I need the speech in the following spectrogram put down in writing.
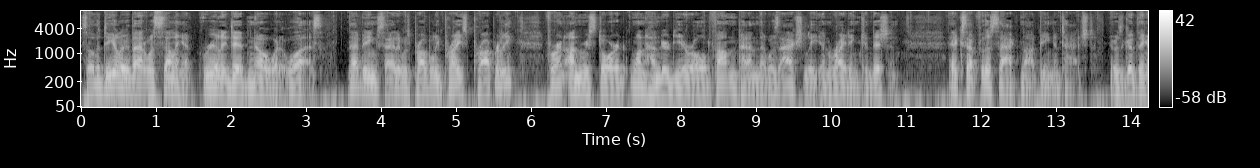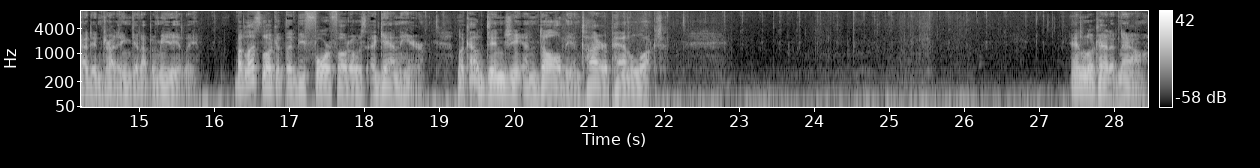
So the dealer that was selling it really did know what it was. That being said, it was probably priced properly, for an unrestored 100 year old fountain pen that was actually in writing condition, except for the sack not being attached. It was a good thing I didn't try to ink it up immediately. But let's look at the before photos again here. Look how dingy and dull the entire pen looked. And look at it now.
